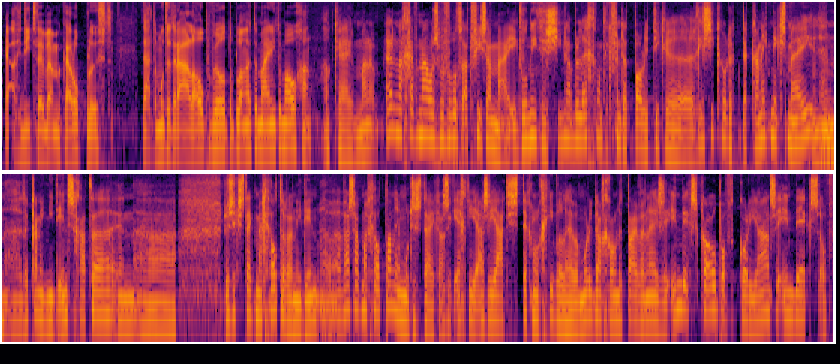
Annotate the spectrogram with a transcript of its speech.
Ja, als je die twee bij elkaar opplust, ja, dan moet het raar lopen, wil het op lange termijn niet omhoog gaan. Oké, maar en dan geef nou eens bijvoorbeeld advies aan mij. Ik wil niet in China beleggen, want ik vind dat politieke eh, risico, daar, daar kan ik niks mee. Mhm. En eh daar kan ik niet inschatten. En, eh, dus ik steek mijn geld er dan niet in. Eh, waar zou ik mijn geld dan in moeten steken? Als ik echt die Aziatische technologie wil hebben, moet ik dan gewoon de Taiwanese index kopen? Of de Koreaanse index? Of,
